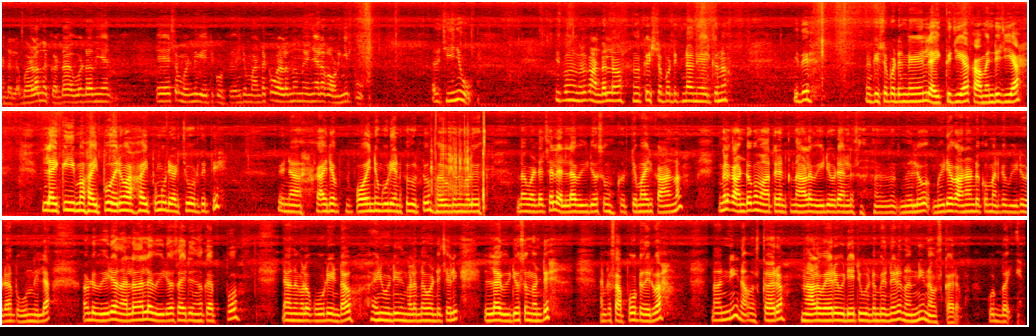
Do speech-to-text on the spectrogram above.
ഉണ്ടല്ലോ വെള്ളം നിൽക്കണ്ട അതുകൊണ്ടാണ് ഞാൻ ലേശം മണ്ണ് കയറ്റി കൊടുത്തു അതിന്റെ മണ്ടക്ക് വെള്ളം നിന്ന് കഴിഞ്ഞാൽ അത് ഉണങ്ങിപ്പോവും. അത് ചീഞ്ഞു പോവും. ഇപ്പോൾ നിങ്ങൾ കണ്ടല്ലോ നിങ്ങൾക്ക് ഇഷ്ടപ്പെട്ടിട്ടുണ്ടാവുന്ന വിചാരിക്കുന്നു. ഇത് നിങ്ങൾക്ക് ഇഷ്ടപ്പെട്ടിട്ടുണ്ടെങ്കിൽ ലൈക്ക് ചെയ്യുക കമന്റ് ചെയ്യുക. ലൈക്ക് ചെയ്യുമ്പോൾ ഹൈപ്പ് വരും. ആ ഹൈപ്പും കൂടി അടിച്ചു കൊടുത്തിട്ട് പിന്നെ അതിന്റെ പോയിന്റും കൂടി എനിക്ക് കിട്ടും. അതുകൊണ്ട് നിങ്ങൾ എന്താ വേണ്ടത് വെച്ചാൽ എല്ലാ വീഡിയോസും കൃത്യമായി കാണണം. നിങ്ങൾ കണ്ടുമ്പോൾ മാത്രമേ എനിക്ക് നാളെ വീഡിയോ ഇടാനുള്ള വീഡിയോ വീഡിയോ കാണാണ്ടിരിക്കുമ്പോൾ എനിക്ക് വീഡിയോ ഇടാൻ തോന്നുന്നില്ല. അതുകൊണ്ട് വീഡിയോ നല്ല നല്ല വീഡിയോസായിട്ട് നിങ്ങൾക്ക് എപ്പോൾ ഞാൻ നിങ്ങളെ കൂടെ ഉണ്ടാവും. അതിന് വേണ്ടി നിങ്ങൾ എന്താ വേണ്ടത് വെച്ചാൽ എല്ലാ വീഡിയോസും കണ്ട് എനിക്ക് സപ്പോർട്ട് തരുക. നന്ദി നമസ്കാരം. നാളെ വേറെ വീഡിയോ ആയിട്ട് വീണ്ടും വരുന്നതിന് നന്ദി നമസ്കാരം. Good bye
